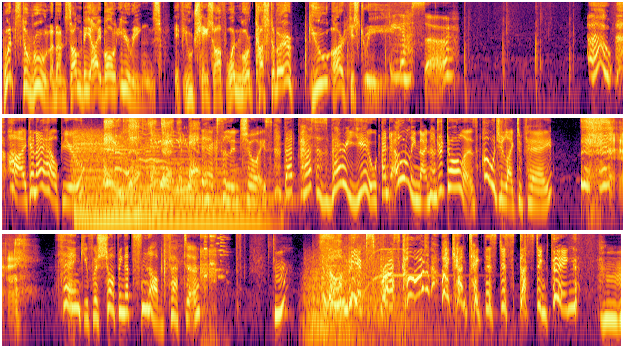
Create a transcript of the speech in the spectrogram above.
What's the rule about zombie eyeball earrings? If you chase off one more customer, you are history. Yes, sir. Oh, hi, can I help you? Excellent choice. That purse is very you and only $900. How would you like to pay? Thank you for shopping at Snob Factor. Hmm? Zombie Express card? I can't take this disgusting thing! Hmm?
